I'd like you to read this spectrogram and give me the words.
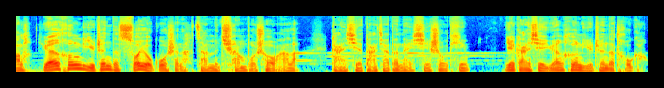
好了，元亨利贞的所有故事呢，咱们全部说完了。感谢大家的耐心收听，也感谢元亨利贞的投稿。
